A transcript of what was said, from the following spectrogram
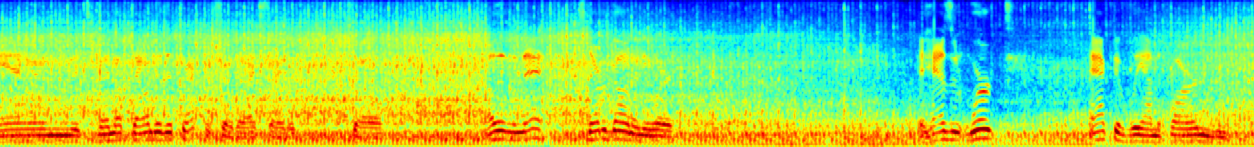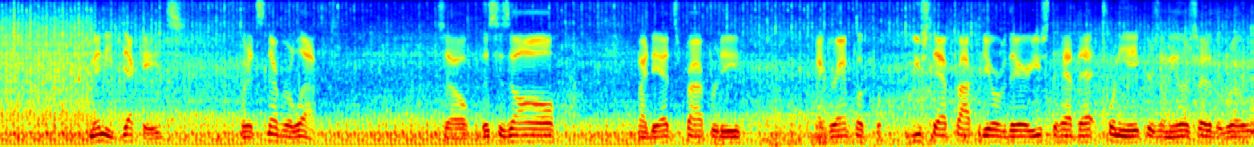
and it's been up down to the tractor show that I started. So, other than that, it's never gone anywhere. It hasn't worked actively on the farm in many decades, but it's never left. So, this is all my dad's property. My grandpa used to have property over there, used to have that 20 acres on the other side of the road.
